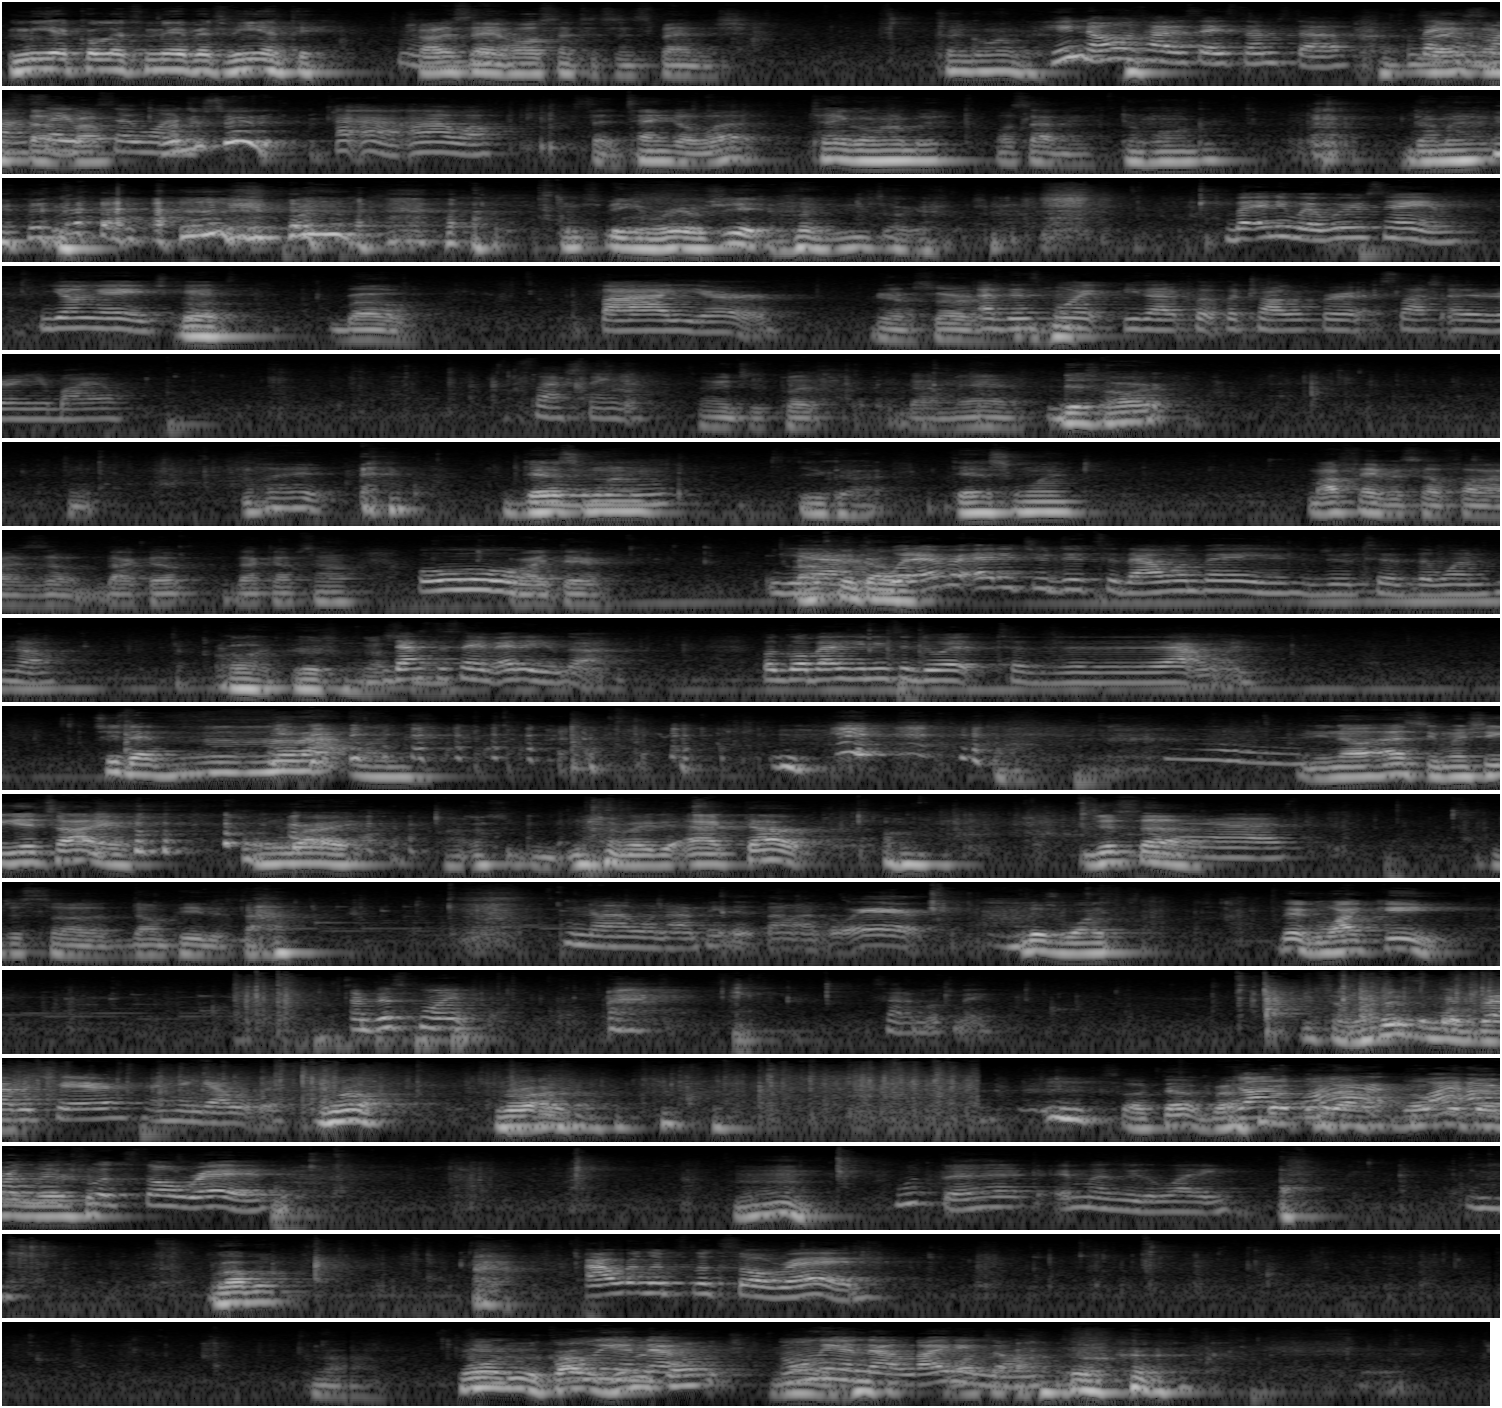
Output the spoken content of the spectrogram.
Miércoles me viente. Try to say a whole sentence in Spanish. Tengo hambre. He knows how to say some stuff. Say come some on, stuff, say, bro. say I one. just said it. Uh uh, I will. Say tango what? Tango hambre. What's that mean? I'm hungry. Dumbass. I'm speaking real shit. you talking? But anyway, we were saying young age kids, Bro. fire. Yes, sir. At this point, you gotta put photographer slash editor in your bio. Slash singer. Let me just put that man. This art. What? This Mm-hmm. one. You got this one. My favorite so far is the backup backup song. Ooh, Right there. yeah. think I- Whatever edit you did to that one, babe, you need to do to the one. No, I like this one. That's That's the same edit you got. But go back, you need to do it to th- that one. She said that one. You know, Essi, when she gets tired, right. ready to act out. Just uh, Yes. Just uh, don't pee this time. No, I will not pay this time, I swear. This white. Big white key. At this point, Santa book me. You said what? This is the Just most. grab a chair and hang out with us. Right. Sucked up, bro. Josh, Put why, that are, out. Why our in there. lips look so red? Mm. What the heck? It must be the lighting. Robin. Our lips look so red. Nah. You want to do the college only in that, challenge? only in that lighting though.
